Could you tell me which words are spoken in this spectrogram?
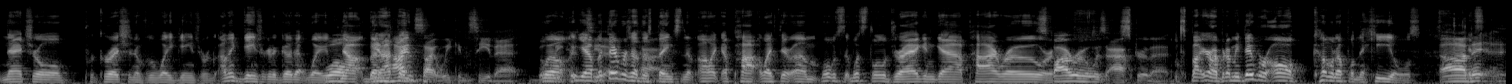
natural progression of the way games were. I think games are going to go that way. Well, now, but in I think hindsight, we can see that. We well, couldn't yeah, but there was other time. things. In the, like a like there. Um, what was the, what's the little dragon guy? Pyro or Spyro was after that. Spyro? But I mean, they were all coming up on the heels. Uh, they,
